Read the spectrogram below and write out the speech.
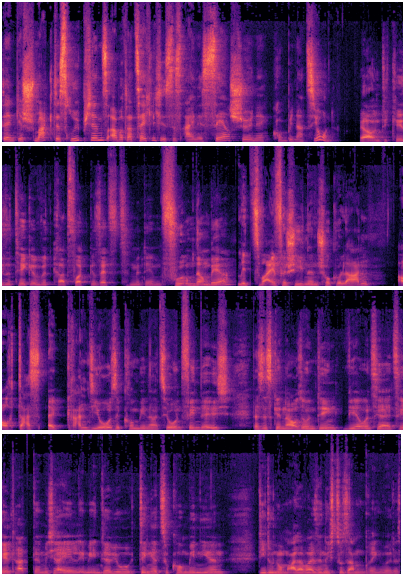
den Geschmack des Rübchens, aber tatsächlich ist es eine sehr schöne Kombination. Ja, und die Käsetheke wird gerade fortgesetzt mit dem Fourme d'Ambert mit zwei verschiedenen Schokoladen. Auch das eine grandiose Kombination, finde ich. Das ist genau so ein Ding, wie er uns ja erzählt hat, der Michael im Interview, Dinge zu kombinieren, die du normalerweise nicht zusammenbringen würdest.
